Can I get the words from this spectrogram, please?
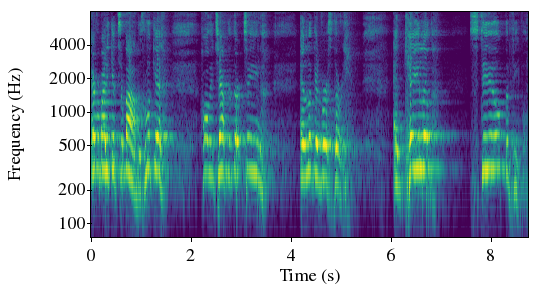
everybody get your Bibles. Look at Holy chapter 13 and look at verse 30. And Caleb stilled the people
